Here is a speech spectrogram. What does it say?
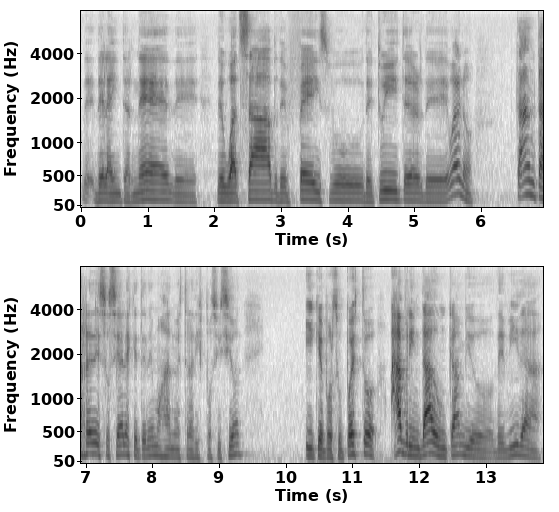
de, la internet, de, WhatsApp, de Facebook, de Twitter, de, bueno, tantas redes sociales que tenemos a nuestra disposición y que por supuesto ha brindado un cambio de vida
